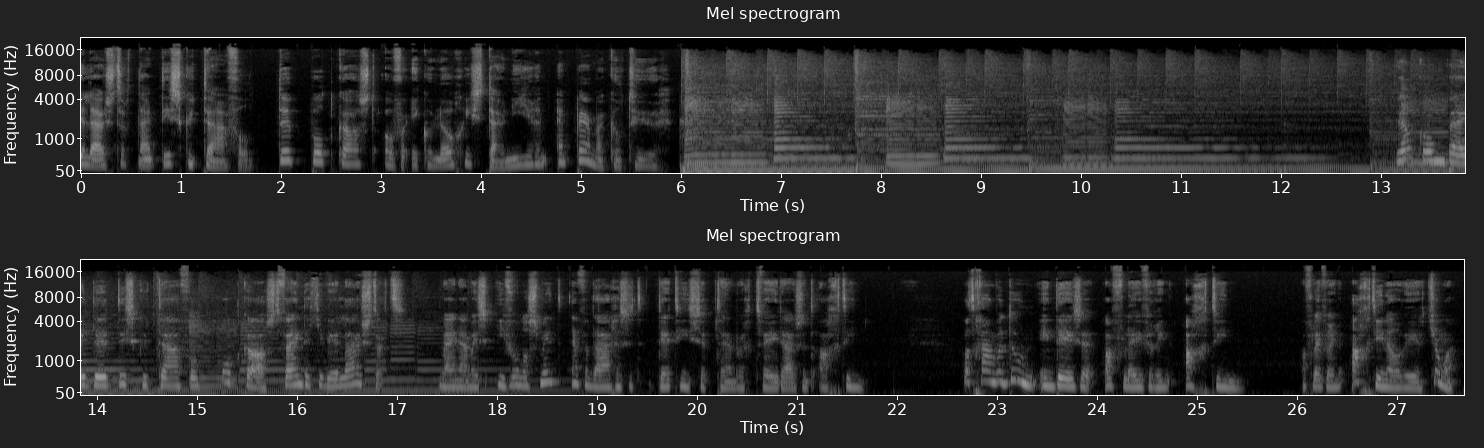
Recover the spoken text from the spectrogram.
Je luistert naar Discutafel, de podcast over ecologisch tuinieren en permacultuur. Welkom bij de Discutafel podcast. Fijn dat je weer luistert. Mijn naam is Yvonne Smit en vandaag is het 13 september 2018. Wat gaan we doen in deze aflevering 18? Aflevering 18 alweer, jongen.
